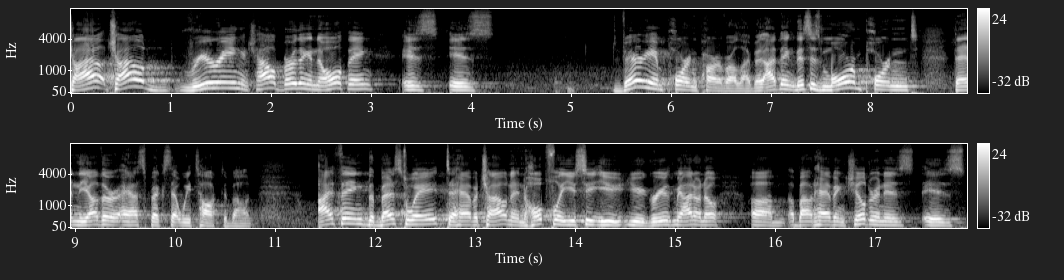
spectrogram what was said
child, child rearing and child birthing and the whole thing is, is very important part of our life. But I think this is more important than the other aspects that we talked about. I think the best way to have a child, and hopefully you see you, you agree with me, I don't know, um, about having children is, is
